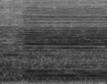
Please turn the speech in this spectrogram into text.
thee.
